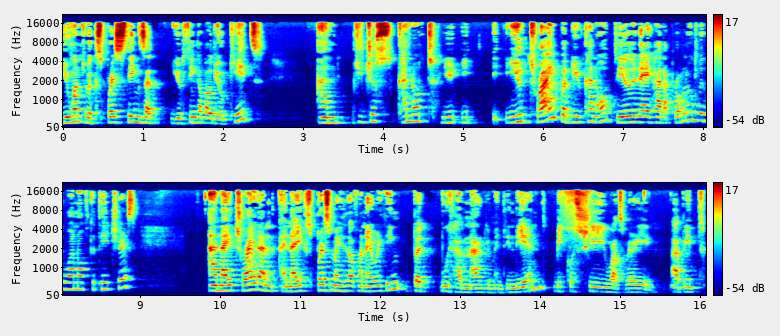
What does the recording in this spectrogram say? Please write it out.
You want to express things that you think about your kids, and you just cannot. You you, you try, but you cannot. The other day, I had a problem with one of the teachers and I tried and, and I expressed myself and everything, but we had an argument in the end because she was very a bit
